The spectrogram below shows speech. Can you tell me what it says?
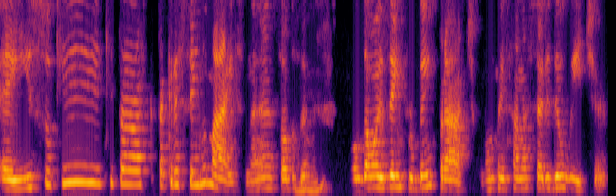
é isso que está tá crescendo mais, né? Só você. Uhum. Vou dar um exemplo bem prático. Vamos pensar na série The Witcher.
